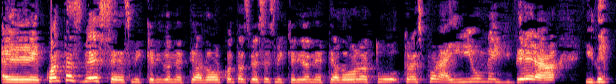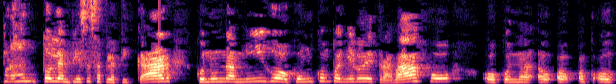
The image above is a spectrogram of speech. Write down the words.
Eh, ¿Cuántas veces, mi querido neteador, cuántas veces, mi querida neteadora, tú traes por ahí una idea y de pronto la empiezas a platicar con un amigo o con un compañero de trabajo o con, o,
